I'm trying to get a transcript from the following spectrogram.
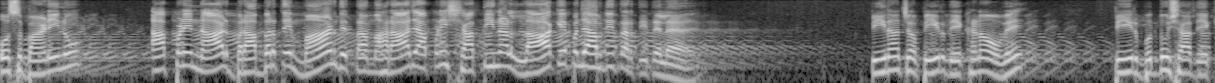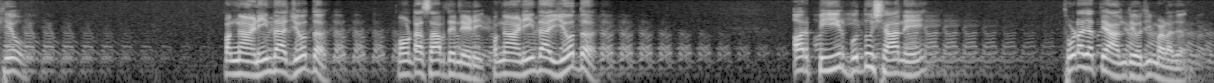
ਉਸ ਬਾਣੀ ਨੂੰ ਆਪਣੇ ਨਾਲ ਬਰਾਬਰ ਤੇ ਮਾਣ ਦਿੱਤਾ। ਮਹਾਰਾਜ ਆਪਣੀ ਛਾਤੀ ਨਾਲ ਲਾ ਕੇ ਪੰਜਾਬ ਦੀ ਧਰਤੀ ਤੇ ਲੈ ਪੀਰਾਂ ਚੋਂ ਪੀਰ ਦੇਖਣਾ ਹੋਵੇ, ਪੀਰ ਬੁੱਧੂ ਸ਼ਾਹ ਦੇਖਿਓ। ਪੰਗਾਣੀ ਦਾ ਯੁੱਧ, ਪੌਂਟਾ ਸਾਹਿਬ ਦੇ ਨੇੜੇ, ਪੰਗਾਣੀ ਦਾ ਯੁੱਧ। ਔਰ ਪੀਰ ਬੁੱਧੂ ਸ਼ਾਹ ਨੇ ਥੋੜਾ ਜਿਹਾ ਧਿਆਨ ਦਿਓ ਜੀ ਮਾੜਾ ਜਿਹਾ।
